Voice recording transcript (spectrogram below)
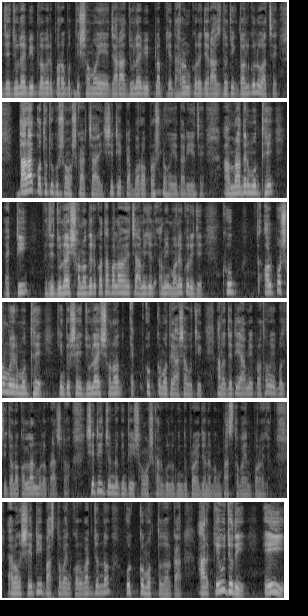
যে জুলাই বিপ্লবের পরবর্তী সময়ে যারা জুলাই বিপ্লবকে ধারণ করে যে রাজনৈতিক দলগুলো আছে, তারা কতটুকু সংস্কার চায়? সেটি একটা বড় প্রশ্ন হয়ে দাঁড়িয়েছে। আমাদের মধ্যে একটি যে জুলাই সনদের কথা বলা হয়েছে, আমি যদি, আমি মনে করি যে খুব অল্প সময়ের মধ্যে কিন্তু সেই জুলাই সনদ এক ঐক্যমতে আসা উচিত। আর যেটি আমি প্রথমেই বলছি, জনকল্যাণমূলক রাষ্ট্র, সেটির জন্য কিন্তু এই সংস্কারগুলো কিন্তু প্রয়োজন এবং বাস্তবায়ন প্রয়োজন। এবং সেটি বাস্তবায়ন করবার জন্য ঐক্যমত্য দরকার। আর কেউ যদি এই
